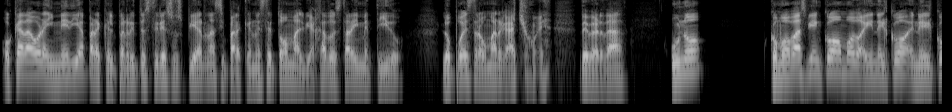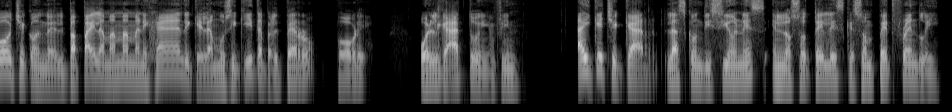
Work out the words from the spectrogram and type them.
o cada hora y media para que el perrito estire sus piernas y para que no esté todo mal viajado estar ahí metido. Lo puedes traumar gacho, ¿eh? De verdad. Uno, como vas bien cómodo ahí en el, en el coche con el papá y la mamá manejando y que la musiquita, pero el perro, Pobre. o el gato, en fin. Hay que checar las condiciones en los hoteles que son pet friendly,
